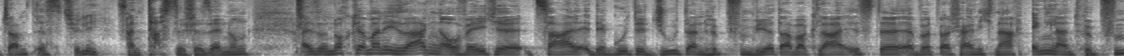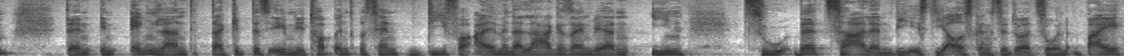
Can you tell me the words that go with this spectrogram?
gejumpt ist. Natürlich. Fantastische Sendung. Also noch kann man nicht sagen, auf welche Zahl der gute Jude dann hüpfen wird, aber klar ist, äh, er wird wahrscheinlich nach England hüpfen, denn in England, da gibt es eben die Top-Interessenten, die vor allem in der Lage sein werden, ihn zu bezahlen. Wie ist die Ausgangssituation bei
